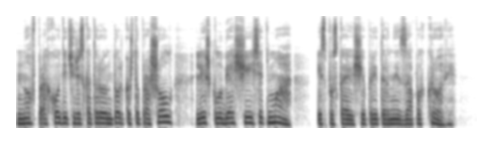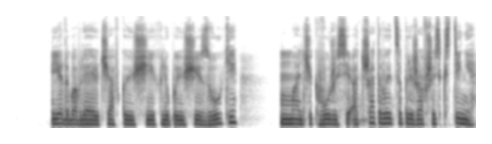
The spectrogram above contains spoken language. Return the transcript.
но в проходе, через который он только что прошел, лишь клубящаяся тьма, испускающая приторный запах крови. Я добавляю чавкающие и хлюпающие звуки. Мальчик в ужасе отшатывается, прижавшись к стене.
